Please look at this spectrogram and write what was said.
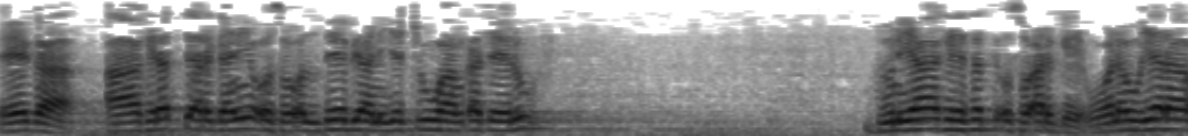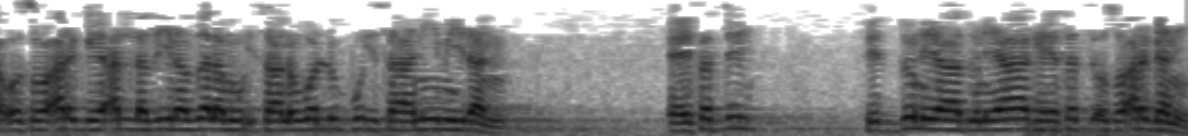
eegaa aakiratti arganii osoo ol deebi'anii jechuu waan qaceelu duniyaa keessatti osoo arge walaw yaraa osoo arge alladiina zalamuu isaanowwan lubbuu isaanii miidhan eeysatti fi duniyaa duniyaa keessatti osoo argani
